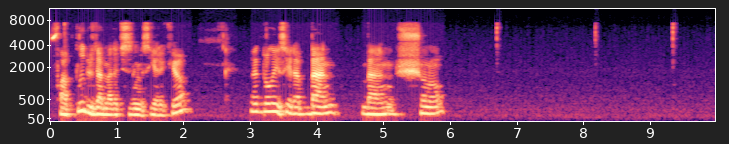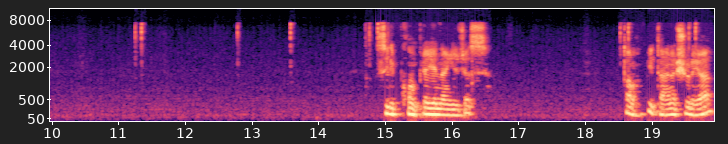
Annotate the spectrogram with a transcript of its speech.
Farklı düzlemlerde çizilmesi gerekiyor. Ve dolayısıyla ben ben şunu silip komple yeniden gireceğiz. Tamam. Bir tane şuraya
